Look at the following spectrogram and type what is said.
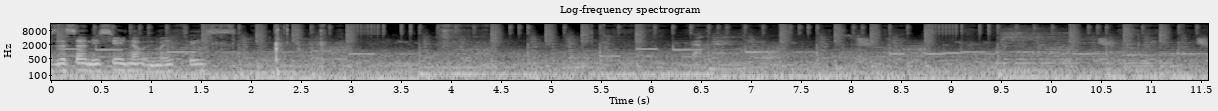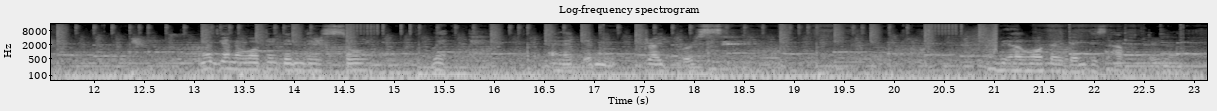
because the sun is here now in my face. I'm not gonna water them, they're so wet. I let them dry first. Maybe I'll water them this afternoon.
